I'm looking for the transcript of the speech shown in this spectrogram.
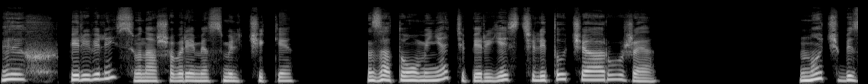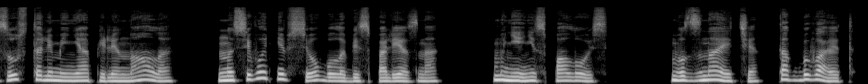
Эх, перевелись в наше время смельчаки. Зато у меня теперь есть летучее оружие. Ночь без устали меня пеленала, но сегодня все было бесполезно. Мне не спалось. Вот знаете, так бывает.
